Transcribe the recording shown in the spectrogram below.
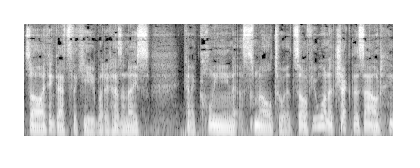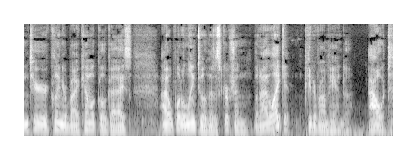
So I think that's the key, but it has a nice kind of clean smell to it. So if you want to check this out, Interior Cleaner by Chemical, guys, I will put a link to it in the description. But I like it. Peter Von Panda, out.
